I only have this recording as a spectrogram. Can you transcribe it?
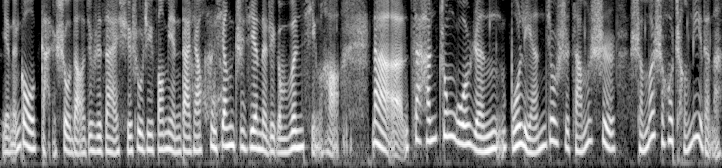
也能够感受到，就是在学术这方面，大家互相之间的这个温情哈。那在韩中国人博联，就是咱们是什么时候成立的呢？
